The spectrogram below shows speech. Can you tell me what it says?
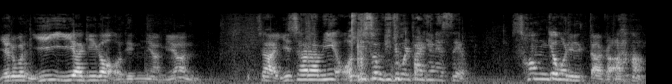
여러분 이 이야기가 어디 있냐면 자 이 사람이 어디서 믿음을 발견했어요? 성경을 읽다가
